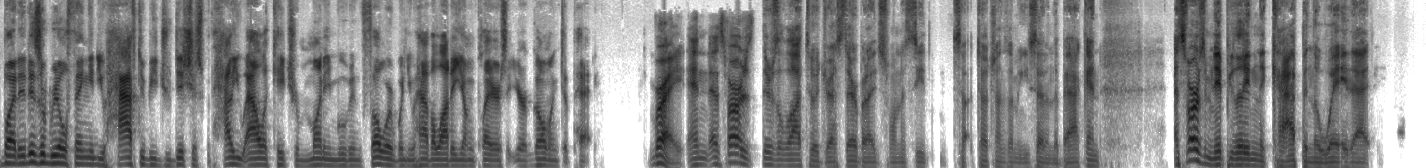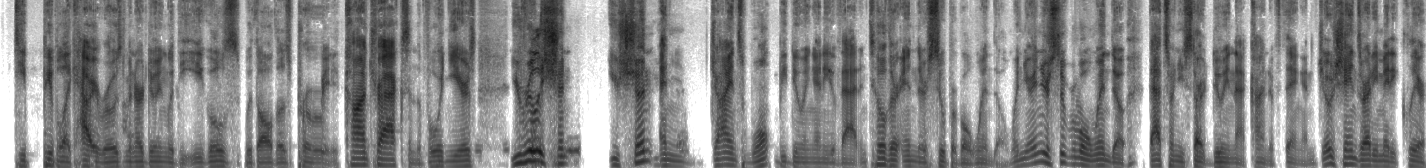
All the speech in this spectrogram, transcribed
but it is a real thing. And you have to be judicious with how you allocate your money moving forward when you have a lot of young players that you're going to pay. Right. And as far as there's a lot to address there, but I just want to see t- touch on something you said in the back end. As far as manipulating the cap in the way that people like Howie Roseman are doing with the Eagles with all those prorated contracts and the void years. You really shouldn't you shouldn't and Giants won't be doing any of that until they're in their Super Bowl window. When you're in your Super Bowl window, that's when you start doing that kind of thing. And Joe Schoen's already made it clear,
